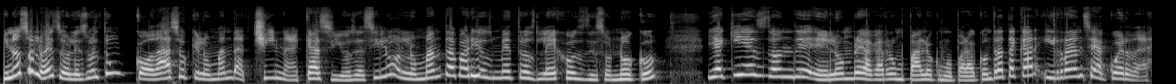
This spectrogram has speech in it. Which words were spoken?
Y no solo eso, le suelta un codazo que lo manda a China casi, o sea, sí lo, lo manda varios metros lejos de Sonoko, y aquí es donde el hombre agarra un palo como para contraatacar y Ran se acuerda,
